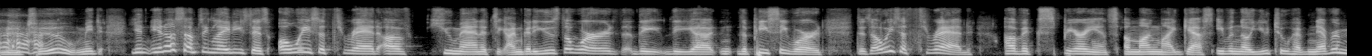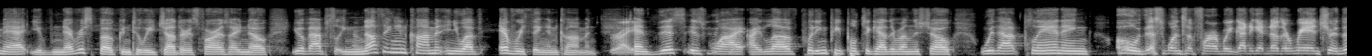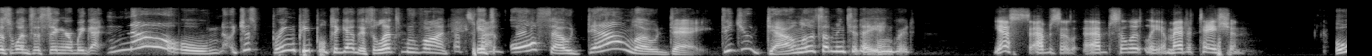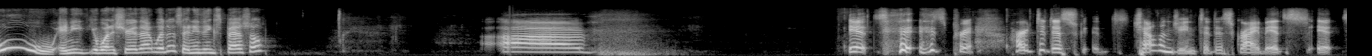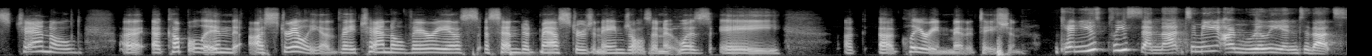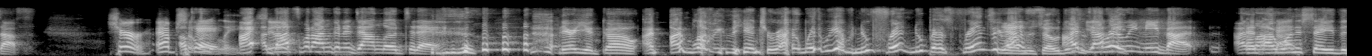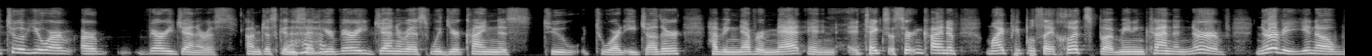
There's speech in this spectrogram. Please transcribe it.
me too. Me too. You, you know something, ladies? There's always a thread of humanity. I'm going to use the word, the the uh, the PC word. There's always a thread of experience among my guests, even though you two have never met, you've never spoken to each other. As far as I know, you have absolutely nothing in common, and you have everything in common. Right. And this is why I love putting people together on the show without planning. Oh, this one's a farmer. We got to get another rancher. This one's a singer. We got no, no. Just bring people together. So let's move on. That's It's also download day. Did you download something today, Ingrid? Yes, absolutely, absolutely, a meditation. Oh, any you want to share that with us? Anything special? Uh, it's it's pre- hard to describe. It's challenging to describe. It's it's channeled uh, a couple in Australia. They channel various ascended masters and angels, and it was a a, a clearing meditation. Can you please send that to me? I'm really into that stuff. Sure, absolutely. Okay, I, that's what I'm going to download today. there you go. I'm I'm loving the interact with. We have new friend, new best friends here yes, on the show. This I definitely great. need that. I and I want to say the two of you are are very generous. I'm just going to say you're very generous with your kindness to toward each other, having never met, and it takes a certain kind of my people say chutzpah, meaning kind of nerve, nervy. You know,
